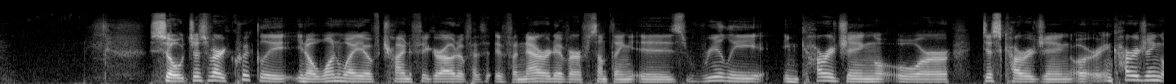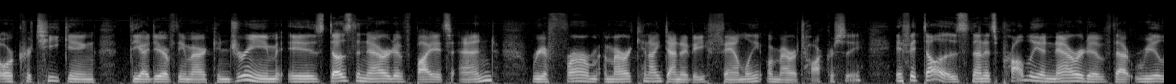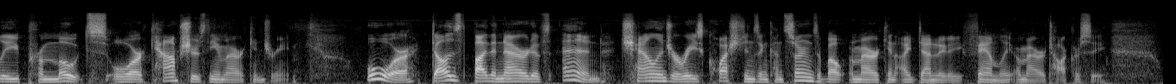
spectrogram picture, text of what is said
So just very quickly, you know, one way of trying to figure out if a, if a narrative or if something is really encouraging or discouraging or encouraging or critiquing the idea of the American dream is does the narrative by its end reaffirm American identity, family, or meritocracy? If it does, then it's probably a narrative that really promotes or captures the American dream. Or does, by the narrative's end, challenge or raise questions and concerns about American identity, family, or meritocracy?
